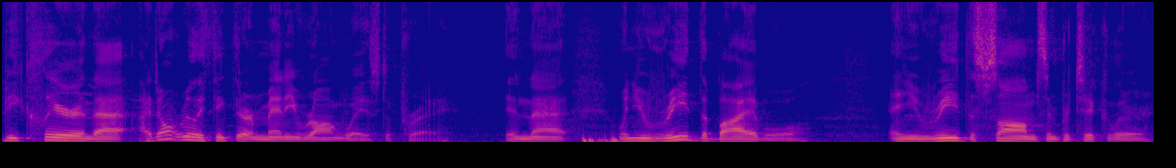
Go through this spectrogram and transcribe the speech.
be clear in that I don't really think there are many wrong ways to pray in that when you read the Bible and you read the Psalms in particular,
